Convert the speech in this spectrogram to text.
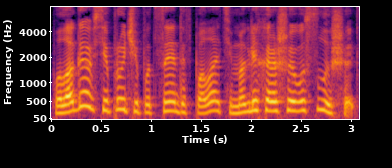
полагаю, все прочие пациенты в палате могли хорошо его слышать.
